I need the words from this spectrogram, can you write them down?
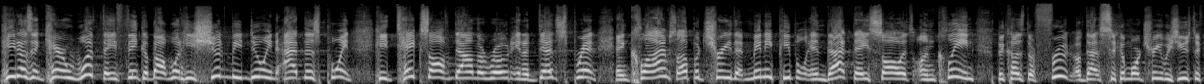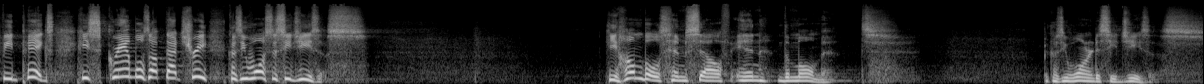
He doesn't care what they think about what he should be doing at this point. He takes off down the road in a dead sprint and climbs up a tree that many people in that day saw as unclean because the fruit of that sycamore tree was used to feed pigs. He scrambles up that tree because he wants to see Jesus. He humbles himself in the moment because he wanted to see Jesus.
